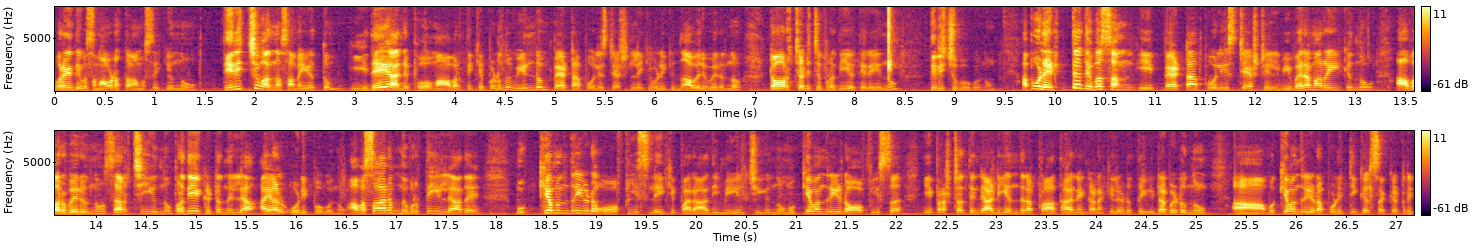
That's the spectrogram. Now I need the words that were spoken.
കുറേ ദിവസം അവിടെ താമസിക്കുന്നു. തിരിച്ചു വന്ന സമയത്തും ഇതേ അനുഭവം ആവർത്തിക്കപ്പെടുന്നു. വീണ്ടും പേട്ട പോലീസ് സ്റ്റേഷനിലേക്ക് വിളിക്കുന്നു. അവർ വരുന്നു. ടോർച്ച് അടിച്ച് പ്രതിയെ തിരയുന്നു. തിരിച്ചു പോകുന്നു. അപ്പോൾ എട്ട് ദിവസം ഈ പേട്ട പോലീസ് സ്റ്റേഷനിൽ വിവരമറിയിക്കുന്നു. അവർ വരുന്നു സെർച്ച് ചെയ്യുന്നു. പ്രതിയെ കിട്ടുന്നില്ല. അയാൾ ഓടിപ്പോകുന്നു. അവസാനം നിവൃത്തിയില്ലാതെ മുഖ്യമന്ത്രിയുടെ ഓഫീസിലേക്ക് പരാതി മെയിൽ ചെയ്യുന്നു. മുഖ്യമന്ത്രിയുടെ ഓഫീസ് ഈ പ്രശ്നത്തിന്റെ അടിയന്തര പ്രാധാന്യം കണക്കിലെടുത്ത് ഇടപെടുന്നു. മുഖ്യമന്ത്രിയുടെ പൊളിറ്റിക്കൽ സെക്രട്ടറി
